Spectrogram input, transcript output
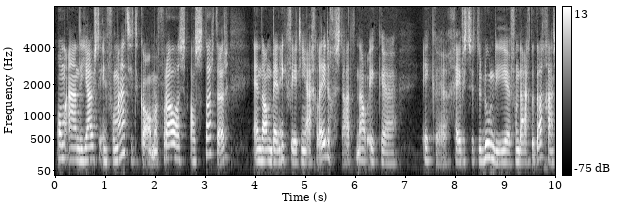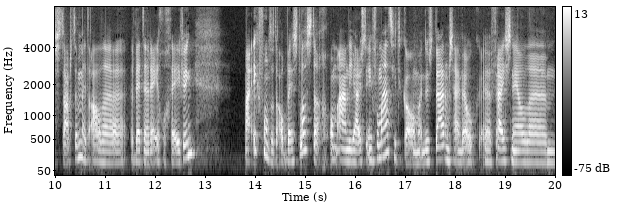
om aan de juiste informatie te komen. Vooral als, als starter. En dan ben ik 14 jaar geleden gestart. Nou, ik... Uh, ik uh, geef het ze te doen die uh, vandaag de dag gaan starten met alle wet en regelgeving. Maar ik vond het al best lastig om aan de juiste informatie te komen. Dus daarom zijn we ook uh, vrij snel. Ehm,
